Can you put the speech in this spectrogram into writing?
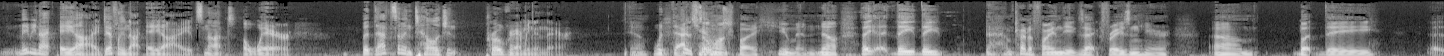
maybe not AI, definitely not AI. It's not aware, but that's some intelligent programming in there. yeah, Would that it's still launched by a human? No, they they they. I'm trying to find the exact phrase in here, um, but they uh,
